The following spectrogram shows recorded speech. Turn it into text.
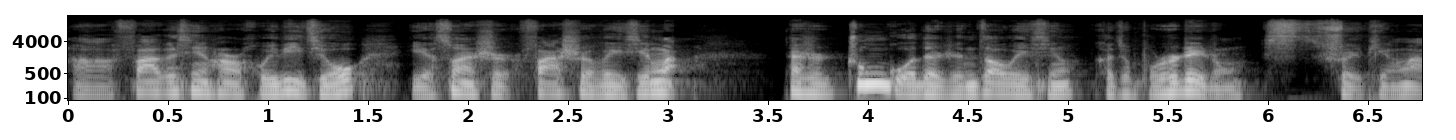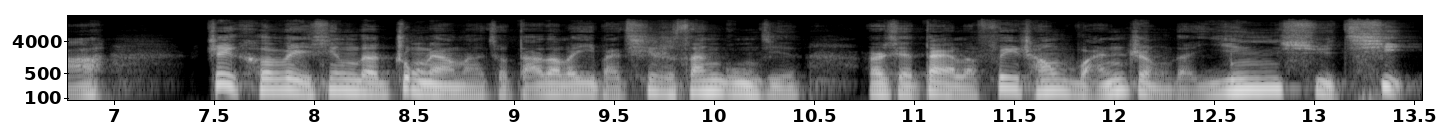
啊，发个信号回地球，也算是发射卫星了。但是中国的人造卫星可就不是这种水平了啊！这颗卫星的重量呢就达到了一百七十三公斤，而且带了非常完整的音序器。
